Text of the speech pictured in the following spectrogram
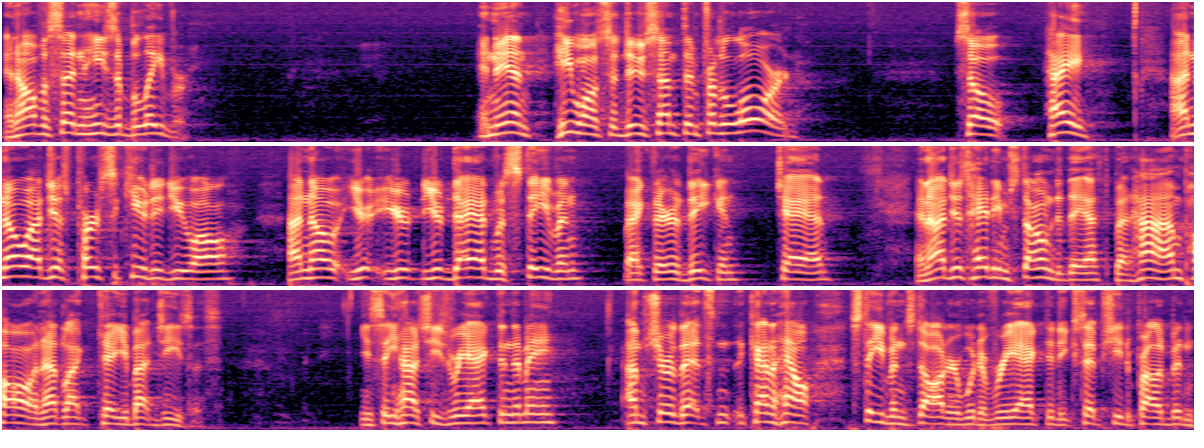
And all of a sudden, he's a believer. And then he wants to do something for the Lord. So, hey, I know I just persecuted you all. I know your, your, your dad was Stephen back there, a deacon, Chad. And I just had him stoned to death. But hi, I'm Paul, and I'd like to tell you about Jesus. You see how she's reacting to me? I'm sure that's kind of how Stephen's daughter would have reacted, except she'd have probably been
